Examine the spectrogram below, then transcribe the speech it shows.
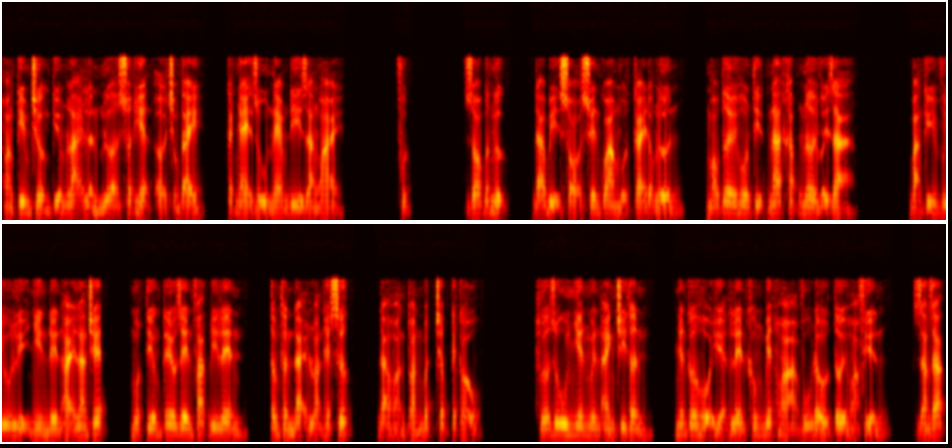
hoàng kim trường kiếm lại lần nữa xuất hiện ở trong tay, cách nhảy dù ném đi ra ngoài. Phụt. do bất ngực, đã bị sỏ xuyên qua một cái động lớn, máu tươi hôn thịt nát khắp nơi vẩy ra. Bản kỳ vưu lị nhìn đến ái lang chết, một tiếng kêu rên phát đi lên, tâm thần đại loạn hết sức, đã hoàn toàn bất chấp kết cấu. Hứa du nhiên nguyên anh chi thân, nhân cơ hội hiện lên không biết hỏa vũ đầu tới hỏa phiến, giang giác.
